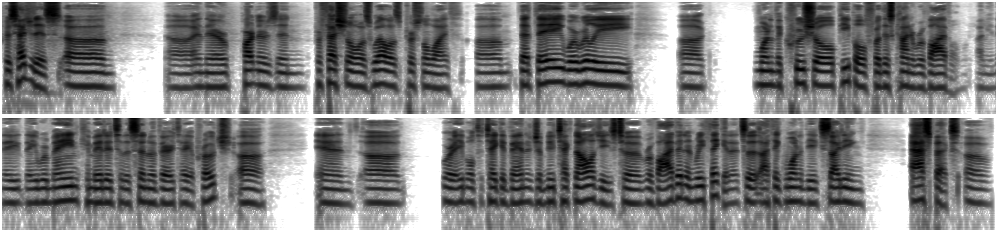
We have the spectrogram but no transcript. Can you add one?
Chris Hegedus um, uh, and their partners in professional as well as personal life um, that they were really one of the crucial people for this kind of revival. I mean, they they remain committed to the cinema verite approach, and we're able to take advantage of new technologies to revive it and rethink it. It's, a, I think, one of the exciting aspects of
